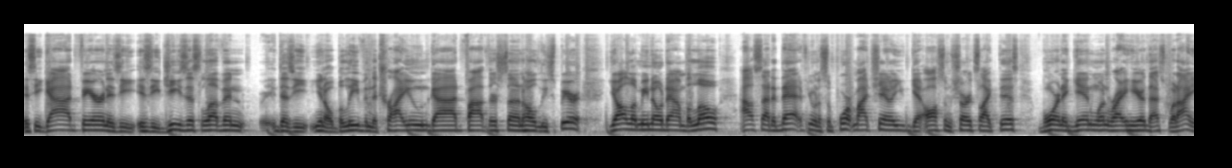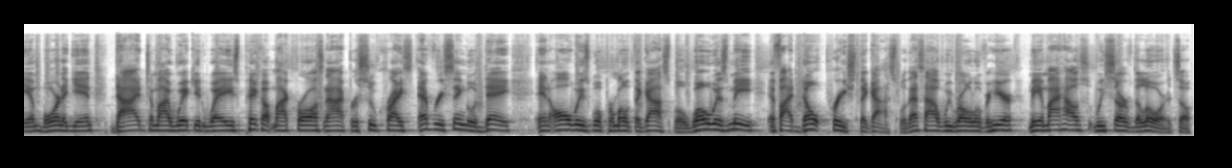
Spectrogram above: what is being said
Is he God fearing? Is he is he Jesus loving? Does he, you know, believe in the triune God, Father, Son, Holy Spirit? Y'all let me know down below. Outside of that, if you want to support my channel, you can get awesome shirts like this. Born again one right here. That's what I am. Born again died to my wicked ways, pick up my cross. Now I pursue Christ every single day and always will promote the gospel. Woe is me if I don't preach the gospel. That's how we roll over here. Me and my house, we serve the Lord. So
